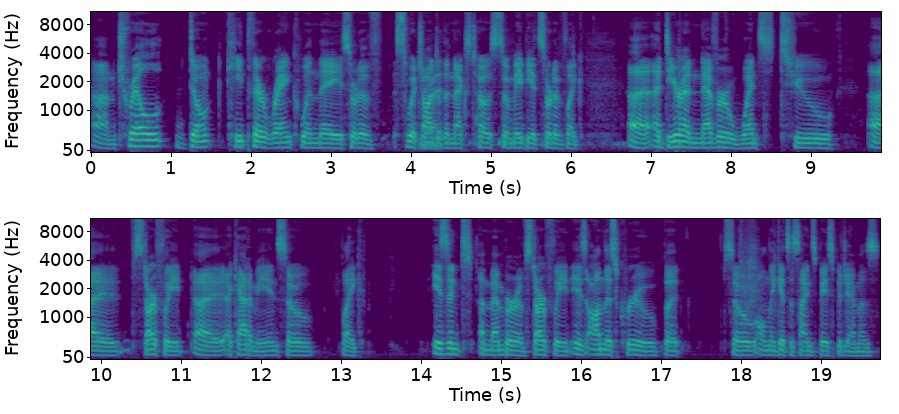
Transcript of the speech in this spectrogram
um Trill don't keep their rank when they sort of switch on to the next host. So maybe it's sort of like uh Adira never went to uh Starfleet uh Academy and so like isn't a member of Starfleet, is on this crew, but so only gets assigned space pajamas.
